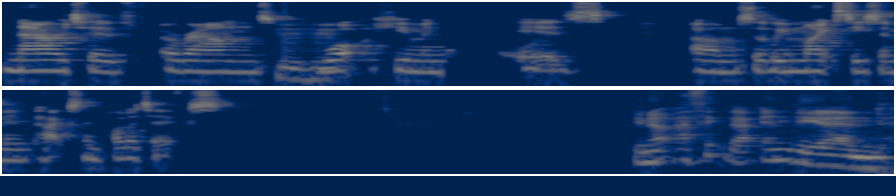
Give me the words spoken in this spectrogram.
narrative around mm-hmm. what human is um, so we might see some impacts in politics. You know, I think that in the end,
